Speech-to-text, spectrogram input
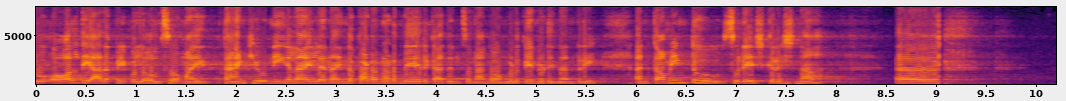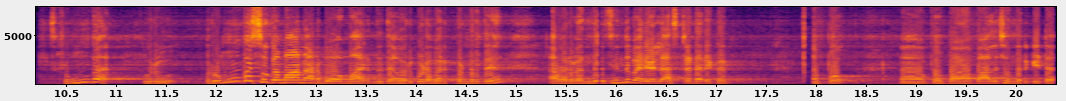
to all the other people also my thank you நீங்களாம் இல்லைன்னா இந்த படம் நடந்தே இருக்காதுன்னு சொன்னாங்க. உங்களுக்கு என்னுடைய நன்றி. And coming to Suresh Krishna ரொம்ப ஒரு ரொம்ப சுகமான அனுபவமாக இருந்தது. அவர் கூட ஒர்க் பண்ணுறது அவர் வந்து சிந்து பைரவியில் அஸ்ட டைரக்டர் அப்போது இப்போ பா பாலச்சந்தர் கிட்ட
